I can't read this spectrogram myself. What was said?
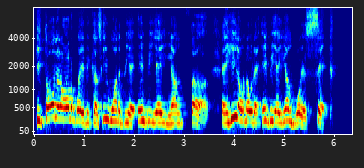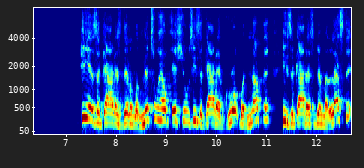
He throwing it all away because he want to be an NBA young thug. And he don't know that NBA young boy is sick. He is a guy that's dealing with mental health issues. He's a guy that grew up with nothing. He's a guy that's been molested.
